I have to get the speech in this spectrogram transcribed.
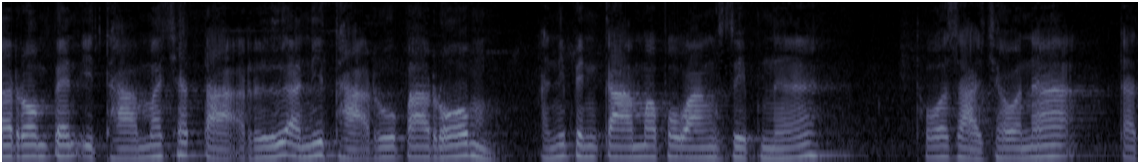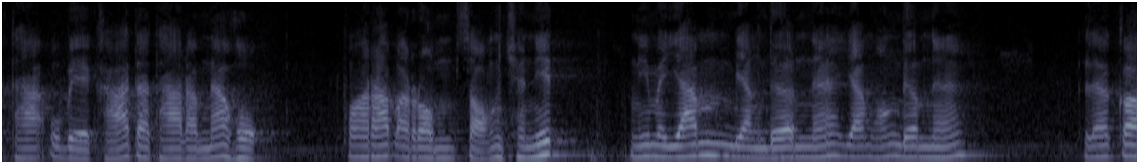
อารมณ์เป็นอิทธามชตะ หรืออนิถารูปารมณ์ อันนี้เป็นการมาผวังสิบนะโทสะชาวนะตถาอุเบขาตถารมนะหกพอรับอารมณ์สองชนิด นี่มาย้ำอย่างเดิมนะ ย้ำของเดิมนะ แล้วก็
